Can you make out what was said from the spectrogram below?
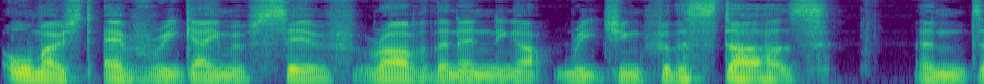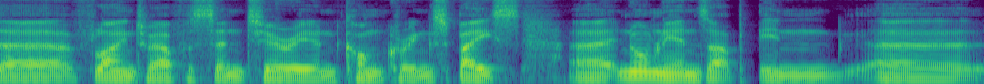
almost every game of Civ, rather than ending up reaching for the stars and uh, flying to Alpha Centauri and conquering space, uh, it normally ends up in uh,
